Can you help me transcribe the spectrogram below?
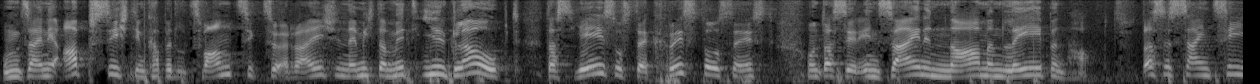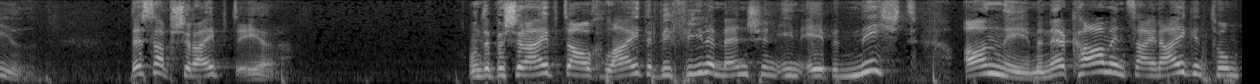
um seine Absicht im Kapitel 20 zu erreichen, nämlich damit ihr glaubt, dass Jesus der Christus ist und dass ihr in seinem Namen Leben habt. Das ist sein Ziel. Deshalb schreibt er. Und er beschreibt auch leider, wie viele Menschen ihn eben nicht annehmen. Er kam in sein Eigentum,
